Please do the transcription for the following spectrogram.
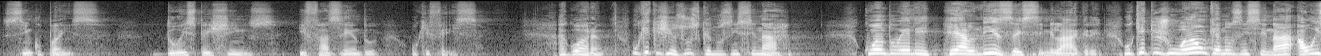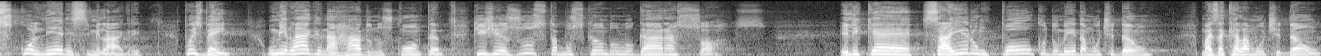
cinco pães, dois peixinhos e fazendo o que fez. Agora, o que, que Jesus quer nos ensinar? Quando ele realiza esse milagre, o que, que João quer nos ensinar ao escolher esse milagre? Pois bem, o milagre narrado nos conta que Jesus está buscando um lugar a sós. Ele quer sair um pouco do meio da multidão, mas aquela multidão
